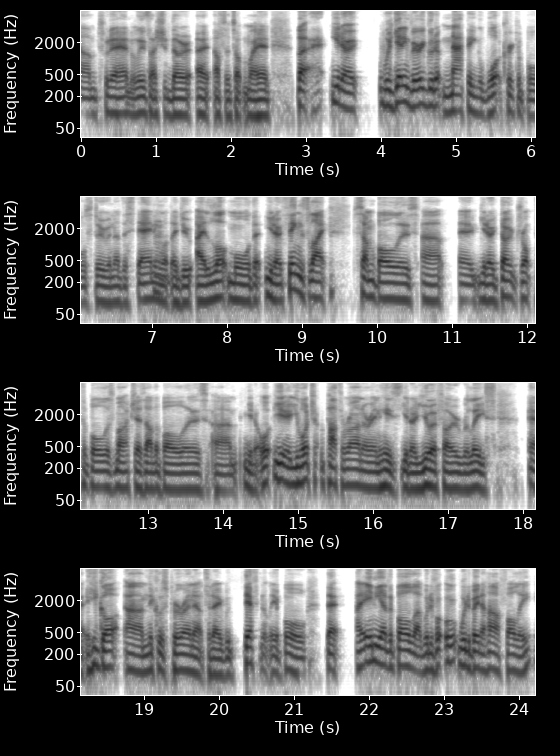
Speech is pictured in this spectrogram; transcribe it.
um, Twitter handle is, I should know uh, off the top of my head. But you know, we're getting very good at mapping what cricket balls do and understanding Mm. what they do a lot more. That you know, things like some bowlers, uh, uh, you know, don't drop the ball as much as other bowlers. Um, you know, or, you know, you watch Pathirana and his you know UFO release. Uh, he got um, Nicholas Pooran out today with definitely a ball that any other bowler would have would have been a half volley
